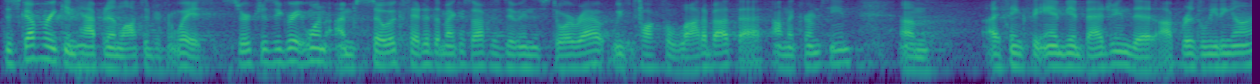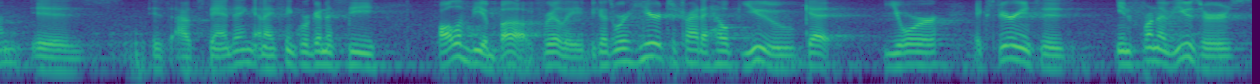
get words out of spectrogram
discovery can happen in lots of different ways. Search is a great one. I'm so excited that Microsoft is doing the store route. We've talked a lot about that on the Chrome team. Um, I think the ambient badging that Opera is leading on is, is outstanding. And I think we're going to see all of the above, really, because we're here to try to help you get your experiences in front of users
